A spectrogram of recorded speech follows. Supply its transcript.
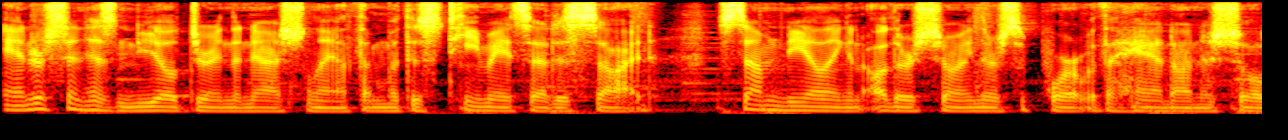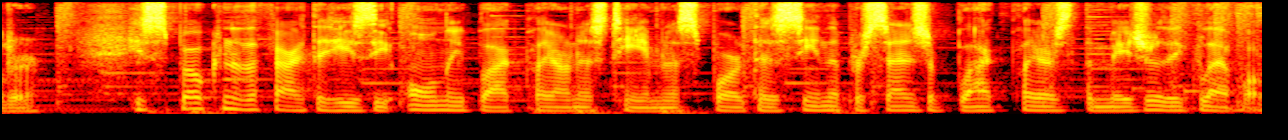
Anderson has kneeled during the national anthem with his teammates at his side, some kneeling and others showing their support with a hand on his shoulder. He's spoken to the fact that he's the only black player on his team in a sport that has seen the percentage of black players at the major league level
